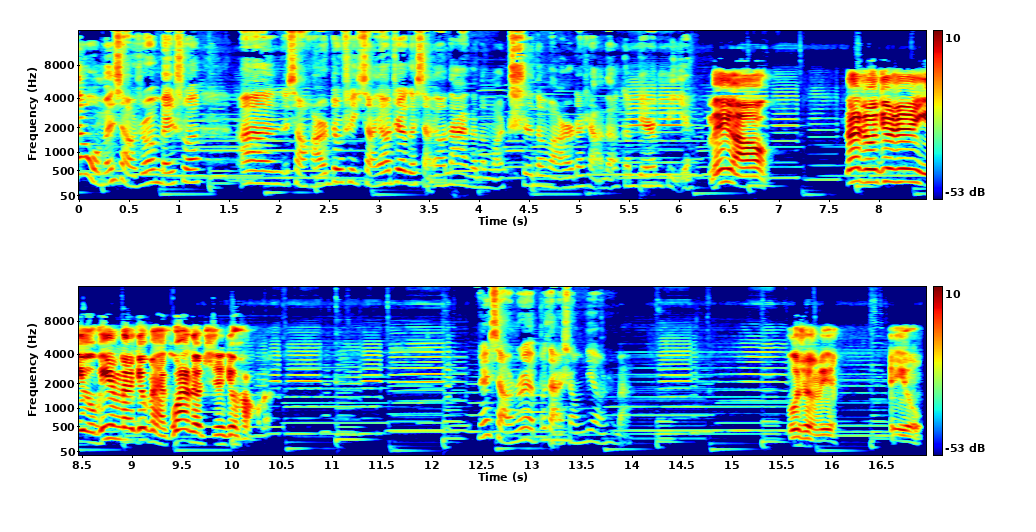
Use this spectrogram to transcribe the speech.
那我们小时候没说。啊，小孩都是想要这个想要那个的嘛，吃的玩的啥的，跟别人比没有。那时候就是有病了就买罐头吃就好了。那小时候也不咋生病是吧？不生病，哎呦，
